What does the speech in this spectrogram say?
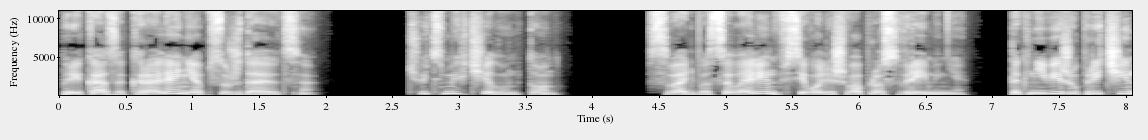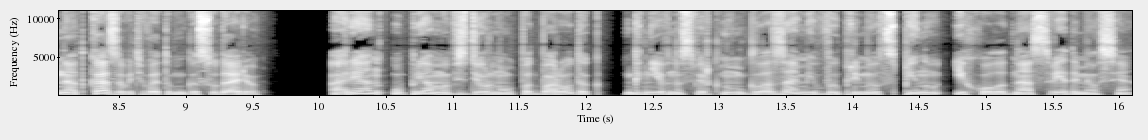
«Приказы короля не обсуждаются». Чуть смягчил он тон. Свадьба с Элайлин всего лишь вопрос времени. Так не вижу причины отказывать в этом государю. Ариан упрямо вздернул подбородок, гневно сверкнул глазами, выпрямил спину и холодно осведомился.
